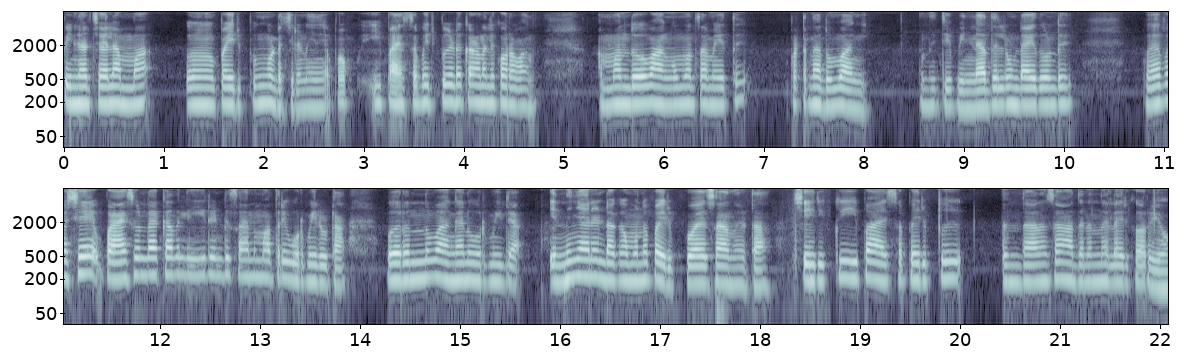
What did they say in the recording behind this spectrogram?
പിന്നെ വെച്ചാൽ അമ്മ പരിപ്പും കൊണ്ടുവച്ചിട്ടുണ്ട്. അപ്പോൾ ഈ പായസ പരിപ്പ് ഇവിടെ കാണൽ കുറവാണ്. അമ്മ എന്തോ വാങ്ങുമ്പോൾ സമയത്ത് പെട്ടെന്ന് അതും വാങ്ങി. എന്നിട്ട് പിന്നെ അതെല്ലാം ഉണ്ടായതുകൊണ്ട് പക്ഷേ പായസം ഉണ്ടാക്കാന്നില്ല ഈ രണ്ട് സാധനം മാത്രമേ ഓർമ്മയിലൂട്ടാ വേറൊന്നും വാങ്ങാൻ ഓർമ്മയില്ല. ഇന്ന് ഞാൻ ഉണ്ടാക്കാൻ പോകുന്ന പരിപ്പ് പായസമാണ് കേട്ടോ. ശരിക്കും ഈ പായസപ്പരിപ്പ് എന്താണ് സാധനം എന്ന് എല്ലാവർക്കും അറിയോ?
